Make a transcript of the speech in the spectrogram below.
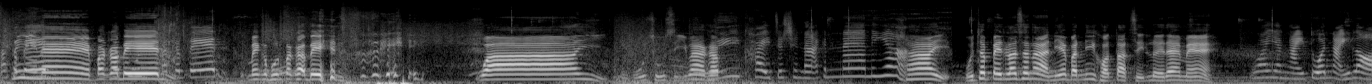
ปลากระเบน นี่แน่ปลากระเบน ปลากระเบนแมงกะพรุนปลากระเบน วายโอ้โหสูสีมากครับเฮ้ยใครจะชนะกันแน่เนี่ย ใช่อุ้ยถ้าเป็นลักษณะเนี้ยบันนี่ขอตัดสินเลยได้ไหมว่ายังไงตัวไหนหรอ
